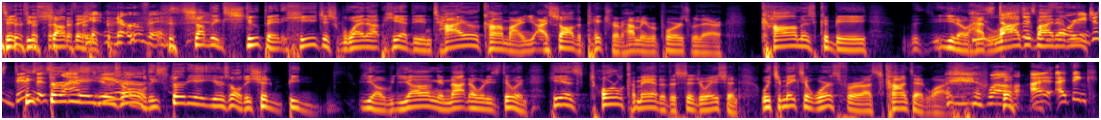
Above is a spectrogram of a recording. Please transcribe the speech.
to do something. Get nervous. Something stupid. He just went up. He had the entire combine. I saw the picture of how many reporters were there. Calm as could be. You know, had He's logic behind everything. He just did He's this 38 last years year. old. He's 38 years old. He should be, you know, young and not know what he's doing. He has total command of the situation, which makes it worse for us content wise. well, I, I think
